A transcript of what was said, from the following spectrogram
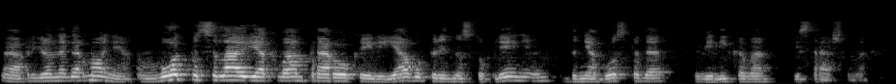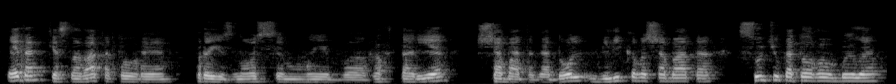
определенная гармония. Вот посылаю я к вам пророка Ильяву перед наступлением Дня Господа Великого и Страшного. Это те слова, которые произносим мы в Гафтаре Шабата Гадоль, Великого Шабата, сутью которого было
